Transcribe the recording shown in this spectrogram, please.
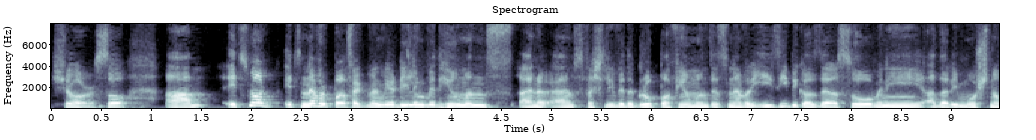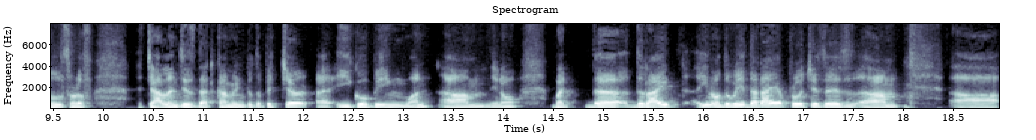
Sure. So um, it's not it's never perfect. When we are dealing with humans and, and, especially with a group of humans it's never easy because there are so many other emotional sort of challenges that come into the picture uh, ego being one um, you know. But the the right you know the way that i approach it is um, uh,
